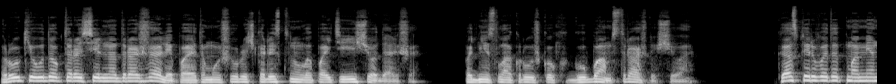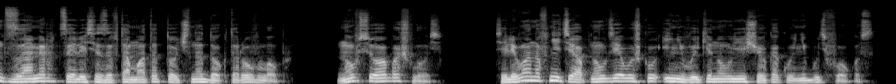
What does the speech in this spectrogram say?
Руки у доктора сильно дрожали, поэтому Шурочка рискнула пойти еще дальше. поднесла кружку к губам страждущего. Каспер в этот момент замер, целясь из автомата точно доктору в лоб. Но все обошлось. Селиванов не тяпнул девушку и не выкинул еще какой-нибудь фокус.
